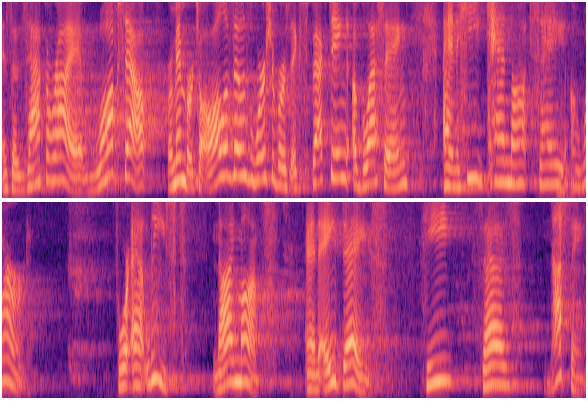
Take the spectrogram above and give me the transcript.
And so Zechariah walks out, remember, to all of those worshipers expecting a blessing, and he cannot say a word for at least nine months and eight days, he says nothing.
